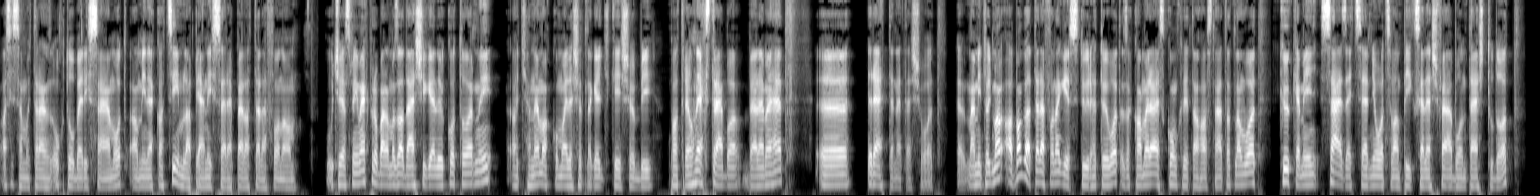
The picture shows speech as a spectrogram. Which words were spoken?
azt hiszem, hogy talán az októberi számot, aminek a címlapján is szerepel a telefonom. Úgyhogy ezt még megpróbálom az adásig előkotorni, ha nem, akkor majd esetleg egy későbbi Patreon extrába belemehet. Uh, rettenetes volt. Mármint, hogy ma, a maga a telefon egész tűrhető volt, ez a kamera, ez konkrétan használhatatlan volt, kőkemény 101x80 pixeles felbontást tudott,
